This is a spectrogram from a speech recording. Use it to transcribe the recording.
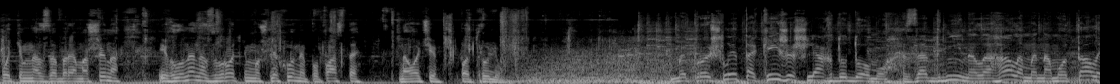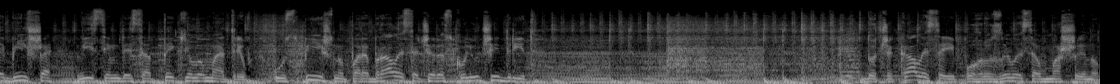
Потім нас забере машина, і головне на зворотньому шляху не попасти на очі патрулю. Ми пройшли такий же шлях додому. За дні нелегалами намотали більше 80 кілометрів. Успішно перебралися через колючий дріт. Дочекалися і погрузилися в машину.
